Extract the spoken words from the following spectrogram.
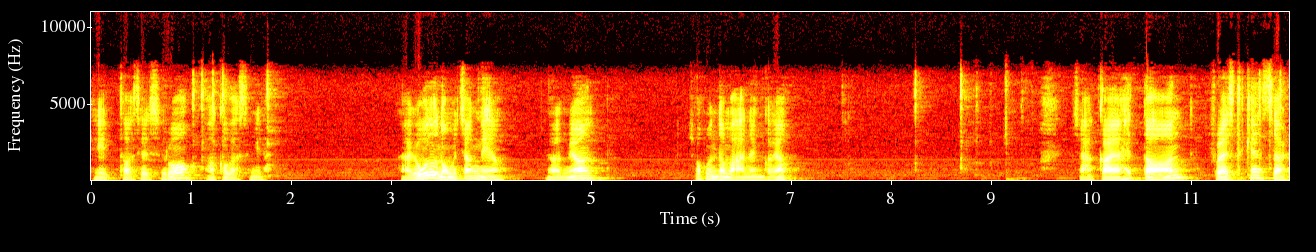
dataset으로 바꿔봤습니다. 아, 요것도 너무 작네요. 그러면 조금 더 많은 거요. 자, 아까 했던 breast cancer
